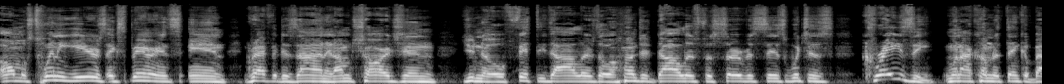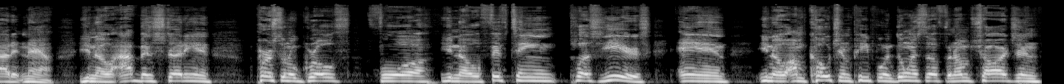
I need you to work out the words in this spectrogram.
almost 20 years experience in graphic design and I'm charging, you know, $50 or $100 for services, which is crazy when I come to think about it now. You know, I've been studying personal growth for, you know, 15 plus years. And, you know, I'm coaching people and doing stuff and I'm charging,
